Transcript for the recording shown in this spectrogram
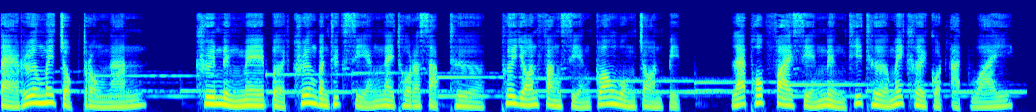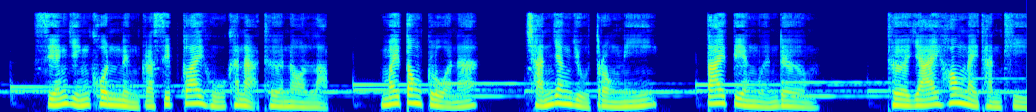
แต่เรื่องไม่จบตรงนั้น คือหนึ่งเมย์เปิดเครื่องบันทึกเสียงในโทรศัพท์เธอ เพื่อย้อนฟังเสียงกล้องวงจรปิด และพบไฟล์เสียงหนึ่งที่เธอไม่เคยกดอัดไว้ เสียงหญิงคนหนึ่งกระซิบใกล้หูขณะเธอนอนหลับ ไม่ต้องกลัวนะ ฉันยังอยู่ตรงนี้ ใต้เตียงเหมือนเดิม เธอย้ายห้องในทันที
